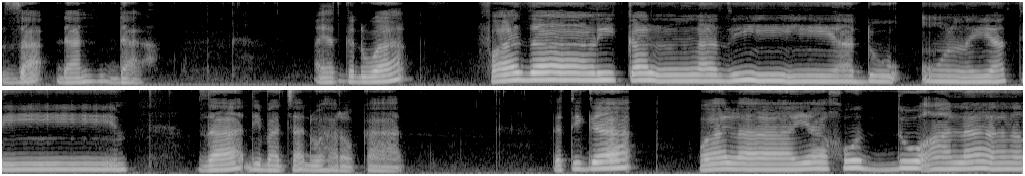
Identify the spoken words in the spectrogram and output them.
za dan da. Ayat kedua, Fadzalikal ladzi yadu'ul yatim. Za dibaca dua harokat. Ketiga, wala yakhuddu ala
